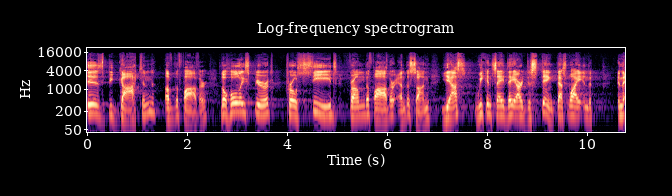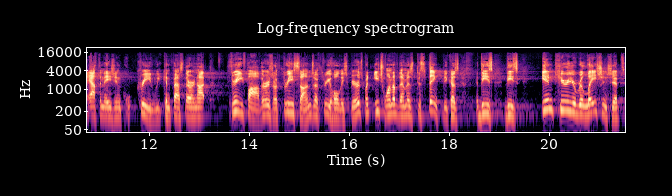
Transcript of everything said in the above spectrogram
is begotten of the Father, the Holy Spirit proceeds from the Father and the Son. Yes, we can say they are distinct. That's why in the, in the Athanasian Creed we confess there are not three fathers or three sons or three Holy Spirits, but each one of them is distinct because these, these interior relationships,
